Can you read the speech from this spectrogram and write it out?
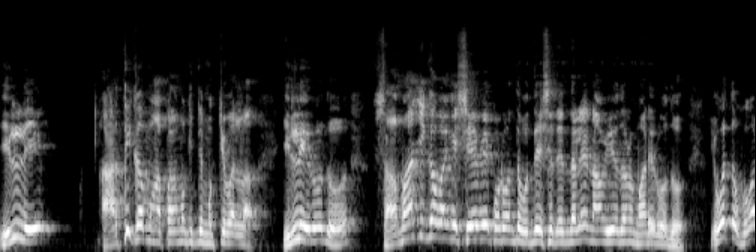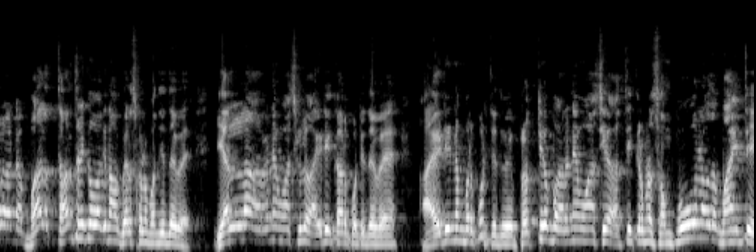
ಇಲ್ಲಿ ಆರ್ಥಿಕ ಪ್ರಾಮುಖ್ಯತೆ ಮುಖ್ಯವಲ್ಲ. ಇಲ್ಲಿ ಇರುವುದು ಸಾಮಾಜಿಕವಾಗಿ ಸೇವೆ ಕೊಡುವಂಥ ಉದ್ದೇಶದಿಂದಲೇ ನಾವು ಇದನ್ನು ಮಾಡಿರುವುದು. ಇವತ್ತು ಹೋರಾಟ ಭಾಳ ತಾಂತ್ರಿಕವಾಗಿ ನಾವು ಬೆಳೆಸ್ಕೊಂಡು ಬಂದಿದ್ದೇವೆ. ಎಲ್ಲ ಅರಣ್ಯವಾಸಿಗಳು ಐ ಡಿ ಕಾರ್ಡ್ ಕೊಟ್ಟಿದ್ದೇವೆ. ಐ ಡಿ ನಂಬರ್ ಕೊಡ್ತಿದ್ವಿ. ಪ್ರತಿಯೊಬ್ಬ ಅರಣ್ಯವಾಸಿಯ ಅತಿಕ್ರಮಣ ಸಂಪೂರ್ಣವಾದ ಮಾಹಿತಿ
